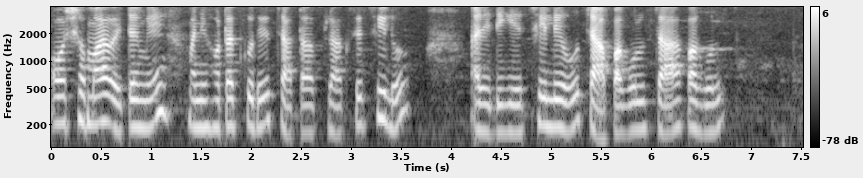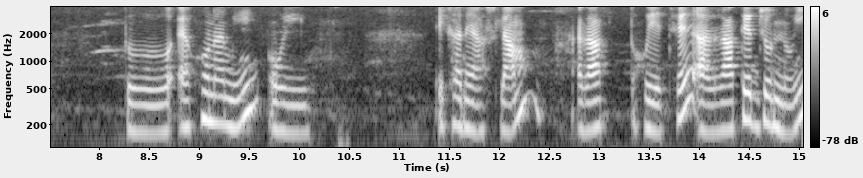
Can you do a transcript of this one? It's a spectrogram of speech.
অসময় ওই টাইমে মানে হঠাৎ করে চাটা ফ্লাক্সে ছিল, আর এদিকে ছেলেও চা পাগল চা পাগল। তো এখন আমি ওই এখানে আসলাম, রাত হয়েছে আর রাতের জন্যই।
